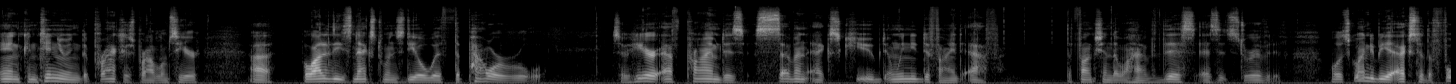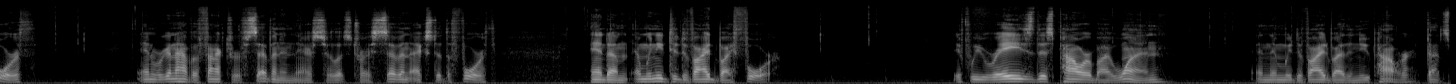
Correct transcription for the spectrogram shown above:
And continuing the practice problems here, uh, a lot of these next ones deal with the power rule. So here f primed is 7x cubed and we need to find f, the function that will have this as its derivative. Well it's going to be x to the fourth and we're going to have a factor of 7 in there so let's try 7x to the fourth and, um, and we need to divide by 4. If we raise this power by 1 and then we divide by the new power that's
